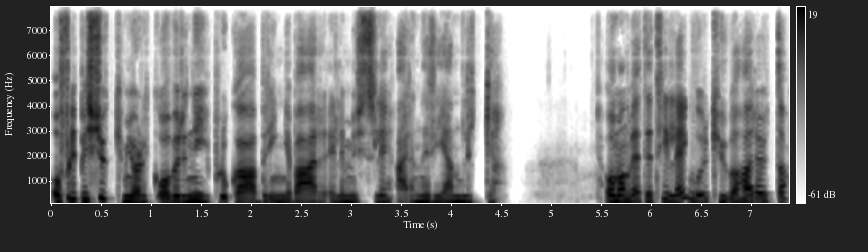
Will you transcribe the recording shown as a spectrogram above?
Å flippe tjukkmjølk over nyplukka bringebær eller musli er en ren lykke. Og man vet i tillegg hvor kua har rauta.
